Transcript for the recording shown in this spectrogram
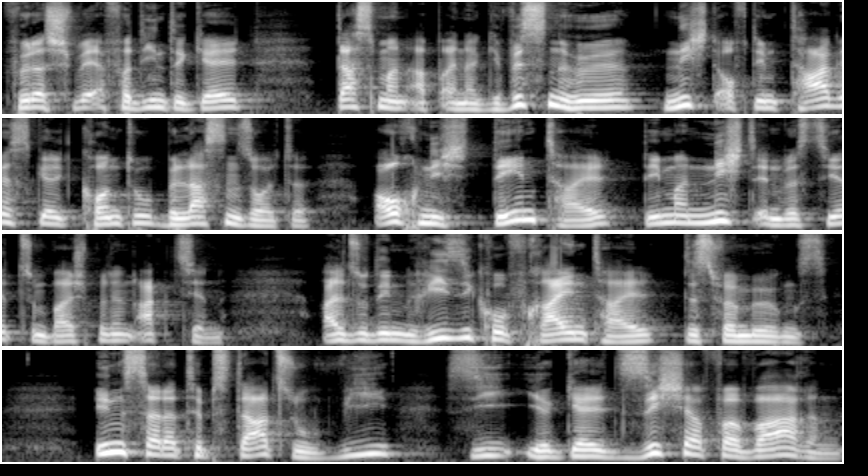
für das schwer verdiente Geld, das man ab einer gewissen Höhe nicht auf dem Tagesgeldkonto belassen sollte. Auch nicht den Teil, den man nicht investiert, zum Beispiel in Aktien. Also den risikofreien Teil des Vermögens. Insider-Tipps dazu, wie Sie Ihr Geld sicher verwahren,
